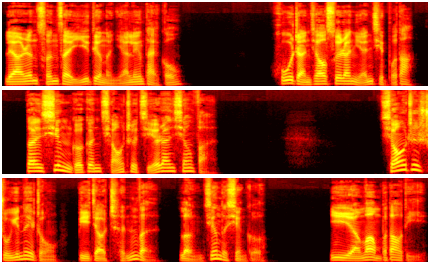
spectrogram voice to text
两人存在一定的年龄代沟。胡展娇虽然年纪不大，但性格跟乔治截然相反。乔治属于那种比较沉稳、冷静的性格，一眼望不到底；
